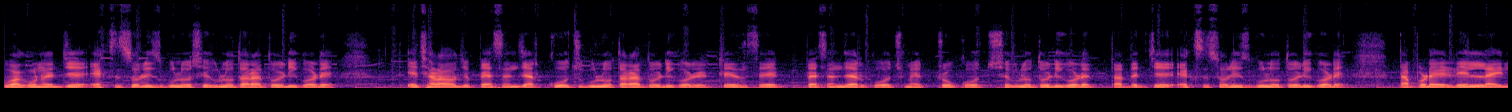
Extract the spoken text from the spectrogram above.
ওয়াগনের যে অ্যাক্সেসরিজগুলো সেগুলো তারা তৈরি করে। এছাড়াও যে প্যাসেঞ্জার কোচগুলো তারা তৈরি করে train set passenger coach metro coach সেগুলো তৈরি করে, তাদের যে অ্যাক্সেসরিজগুলো তৈরি করে। তারপরে রেল লাইন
